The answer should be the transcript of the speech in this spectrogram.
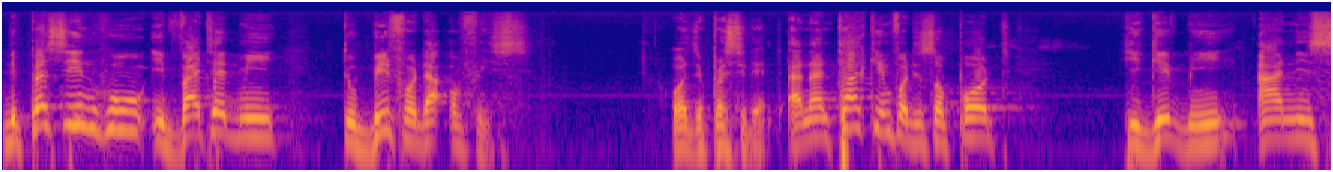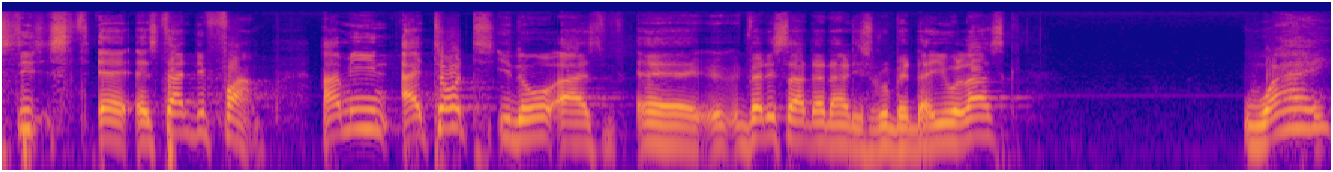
The person who invited me to bid for that office was the president. And I thank him for the support he gave me, and he's uh, standing firm. I mean, I thought, you know, as a very sad analyst, Reuben, that you will ask, why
